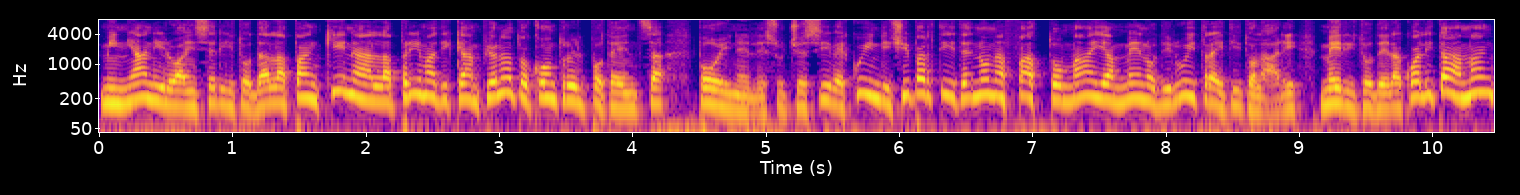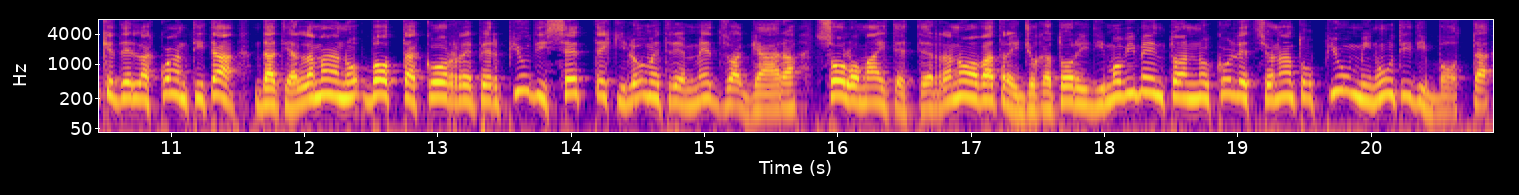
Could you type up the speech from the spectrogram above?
Mignani lo ha inserito dalla panchina alla prima di campionato contro il Potenza. Poi, nelle successive 15 partite, non ha fatto mai a meno di lui tra i titolari titolari. Merito della qualità, ma anche della quantità. Dati alla mano, Botta corre per più di 7 km e mezzo a gara. Solo Maite e Terranova tra i giocatori di movimento hanno collezionato più minuti di Botta,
